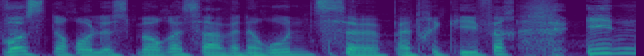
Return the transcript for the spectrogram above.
was noch alles machen, sagen wir uns, äh, Patrick Kiefer. In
